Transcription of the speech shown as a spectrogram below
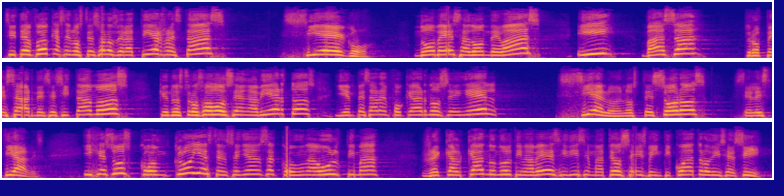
Si te enfocas en los tesoros de la tierra, estás ciego, no ves a dónde vas y vas a tropezar. Necesitamos que nuestros ojos sean abiertos y empezar a enfocarnos en el cielo, en los tesoros celestiales. Y Jesús concluye esta enseñanza con una última, recalcando una última vez, y dice en Mateo 6:24, dice así,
